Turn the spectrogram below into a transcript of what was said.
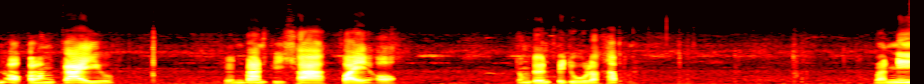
นออกกำลังกายอยู่ เห็นบ้านปีชาไฟออก ต้องเดินไปดูแล้วครับ วันนี้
